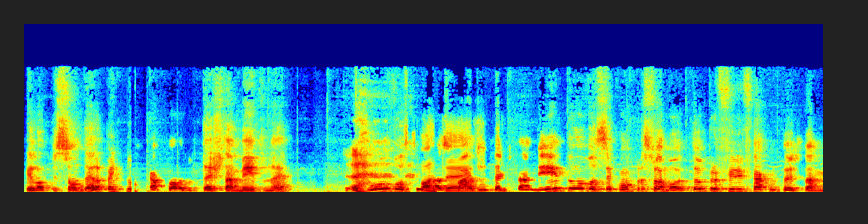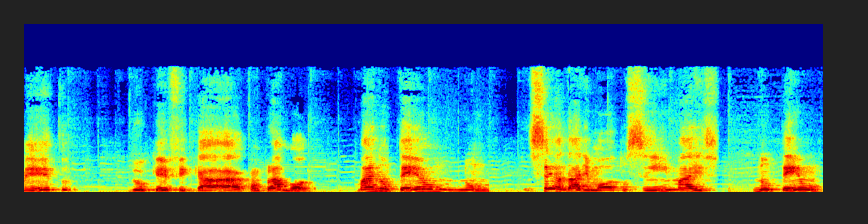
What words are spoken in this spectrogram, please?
pela opção dela para a gente não ficar fora do testamento, né? Ou você faz parte do testamento ou você compra sua moto. Então eu prefiro ficar com o testamento do que ficar comprar moto. Mas não tenho, não, sei andar de moto sim, mas não tenho,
